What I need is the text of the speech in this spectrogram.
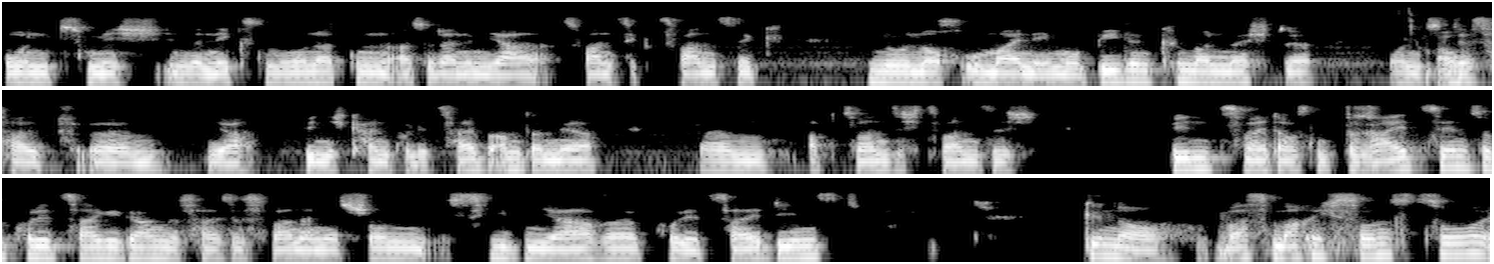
und mich in den nächsten Monaten, also dann im Jahr 2020, nur noch um meine Immobilien kümmern möchte. Und oh. deshalb ähm, ja, bin ich kein Polizeibeamter mehr ähm, ab 2020. Bin 2013 zur Polizei gegangen. Das heißt, es waren dann jetzt schon sieben Jahre Polizeidienst. Genau. Was mache ich sonst so?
